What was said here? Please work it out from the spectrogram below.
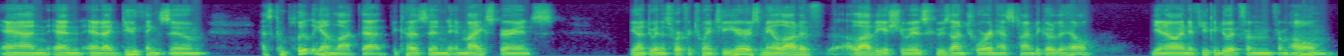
And and and I do think Zoom has completely unlocked that because in in my experience, you know, doing this work for 22 years, I mean, a lot of a lot of the issue is who's on tour and has time to go to the hill, you know, and if you can do it from from home,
